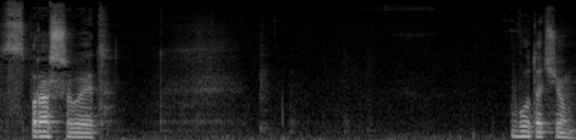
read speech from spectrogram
спрашивает вот о чем.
